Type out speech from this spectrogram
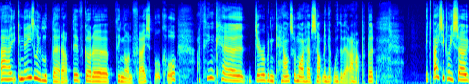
Uh, you can easily look that up. They've got a thing on Facebook, or I think uh, Council might have something up with that up. But it's basically so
